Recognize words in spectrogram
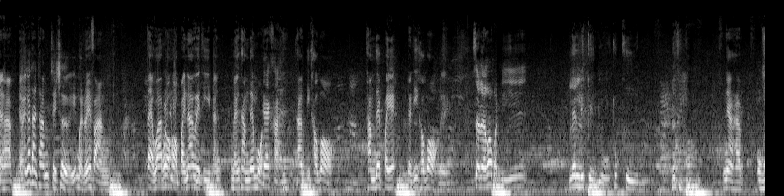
นะครับแบงค์ก็ทำทำเฉยๆเหมือนไม่ฟัง แต่ว่าพอออกไปหน้าเวทีแบงค์แบงค์ทำได้หมดแก้ไขตามที่เขาบอกทำได้เป๊ะอย่างที่เขาบอกเลย แสดงว่าวันนี้เล่นลิเกอยู่ทุกคืน นึกถึงพ่อ เนี่ยครับโอ้โห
